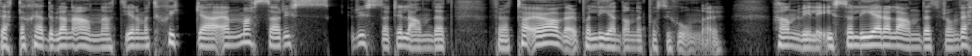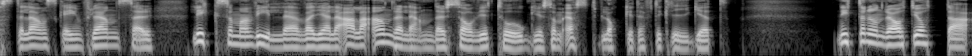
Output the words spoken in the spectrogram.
Detta skedde bland annat genom att skicka en massa rysk ryssar till landet för att ta över på ledande positioner. Han ville isolera landet från västerländska influenser, liksom man ville vad gäller alla andra länder Sovjet tog som östblocket efter kriget. 1988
